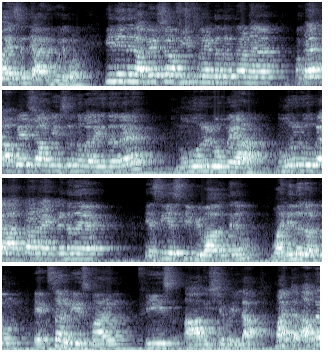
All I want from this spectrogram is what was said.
വയസ്സിന്റെ ആനുകൂല്യമാണ്. ഇനി ഇതിന് അപേക്ഷാ ഫീസ് വേണ്ടത് എന്താണ്? മക്കളെ അപേക്ഷാ ഫീസ് എന്ന് പറയുന്നത് നൂറ് രൂപയാണ്. നൂറ് രൂപ ആർക്കാണ് അയക്കേണ്ടത്? എസ് സി എസ് ടി വിഭാഗത്തിനും വനിതകൾക്കും എക്സ് സർവീസ്മാരും ഫീസ് ആവശ്യമില്ല. മറ്റ് അത്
